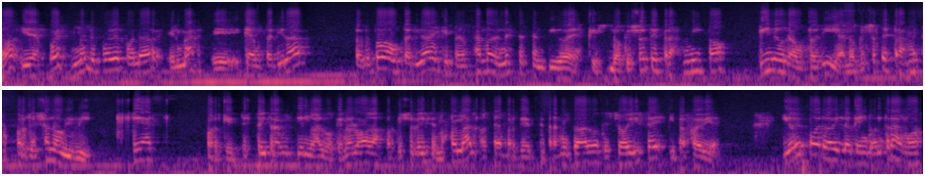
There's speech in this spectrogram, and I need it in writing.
¿no? Y después no le puede poner el más eh, que autoridad, sobre todo autoridad hay que pensarlo en este sentido, es que lo que yo te transmito tiene una autoría, lo que yo te transmito es porque yo lo viví, sea porque te estoy transmitiendo algo que no lo hagas porque yo lo hice, me fue mal, o sea porque te transmito algo que yo hice y me fue bien. Y hoy por hoy lo que encontramos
